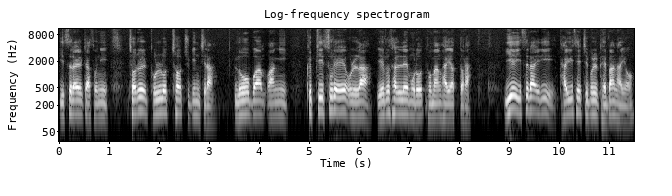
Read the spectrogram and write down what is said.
이스라엘 자손이 저를 돌로 쳐 죽인지라 르호보암 왕이 급히 수레에 올라 예루살렘으로 도망하였더라. 이에 이스라엘이 다윗의 집을 배반하여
